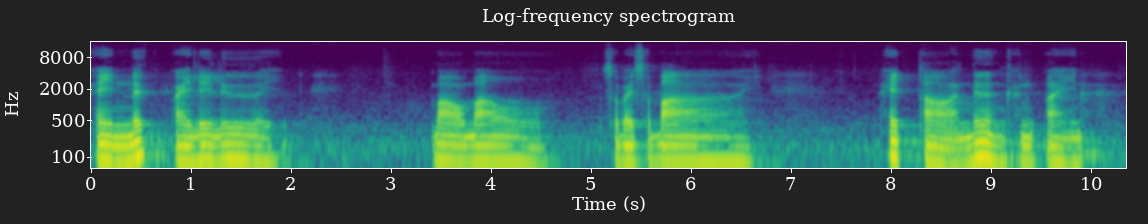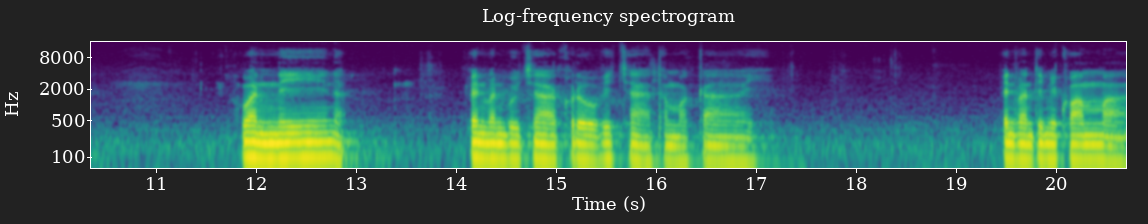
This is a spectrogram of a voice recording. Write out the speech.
ให้นึกไปเรื่อยๆ เบาๆ สบายๆ ให้ต่อเนื่องกันไป วันนี้นะ่ะเป็นวันบูชาครูวิชาธรรมกาย เป็นวันที่มีความหมา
